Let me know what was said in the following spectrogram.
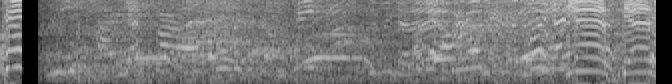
Okay. Yes, yes.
